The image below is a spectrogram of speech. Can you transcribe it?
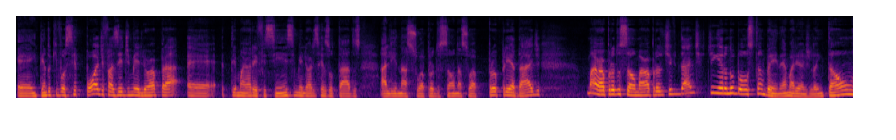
é, entendo que você pode fazer de melhor para é, ter maior eficiência e melhores resultados ali na sua produção, na sua propriedade maior produção, maior produtividade, dinheiro no bolso também, né, Mariângela? Então,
